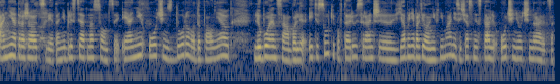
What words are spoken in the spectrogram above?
Они отражают свет, они блестят на солнце, и они очень здорово дополняют любой ансамбль. Эти сумки, повторюсь, раньше я бы не обратила на них внимания, сейчас мне стали очень и очень нравиться.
